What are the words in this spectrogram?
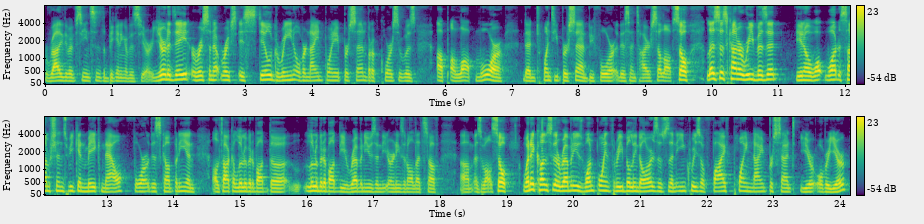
rally that we've seen since the beginning of this year. Year to date, Arista Networks is still green over 9.8%, but of course it was up a lot more than 20% before this entire sell-off. So let's just kind of revisit you know what what assumptions we can make now for this company and i'll talk a little bit about the little bit about the revenues and the earnings and all that stuff um, as well so when it comes to the revenues 1.3 billion dollars this is an increase of 5.9 percent year over year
